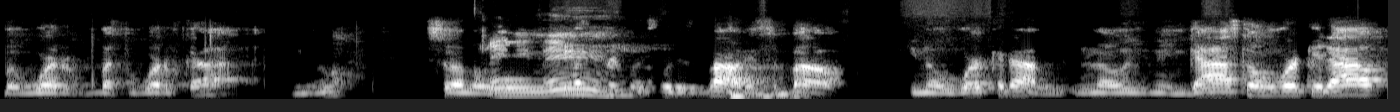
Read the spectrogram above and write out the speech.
but word but the word of God, you know. So Amen. that's pretty much what it's about. It's about you know work it out. You know, and God's gonna work it out,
